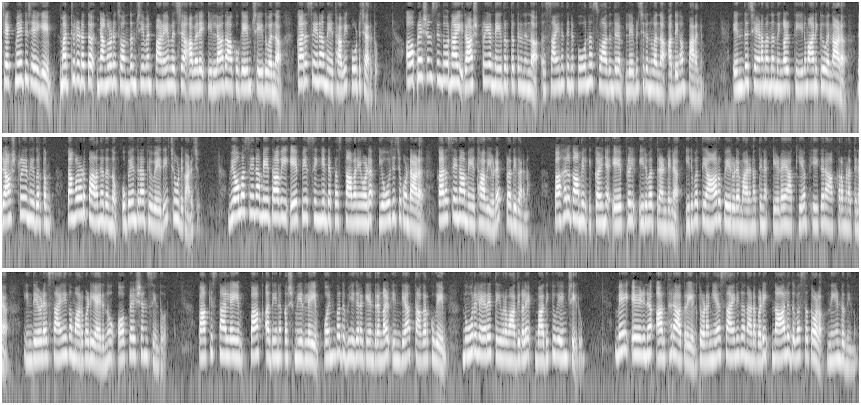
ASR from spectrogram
ചെക്ക്മേറ്റ് ചെയ്യുകയും മറ്റൊരിടത്ത് ഞങ്ങളുടെ സ്വന്തം ജീവൻ പണയം വെച്ച് അവരെ ഇല്ലാതാക്കുകയും ചെയ്തുവെന്ന് കരസേനാ മേധാവി കൂട്ടിച്ചേർത്തു. ഓപ്പറേഷൻ സിന്ദൂറിനായി രാഷ്ട്രീയ നേതൃത്വത്തിൽ നിന്ന് സൈന്യത്തിന് പൂർണ സ്വാതന്ത്ര്യം ലഭിച്ചിരുന്നുവെന്ന് അദ്ദേഹം പറഞ്ഞു. എന്ത് ചെയ്യണമെന്ന് നിങ്ങൾ തീരുമാനിക്കൂവെന്നാണ് രാഷ്ട്രീയ നേതൃത്വം തങ്ങളോട് പറഞ്ഞതെന്നും ഉപേന്ദ്ര ദ്വിവേദി ചൂണ്ടിക്കാണിച്ചു. വ്യോമസേനാ മേധാവി എ പി സിംഗിന്റെ പ്രസ്താവനയോട് യോജിച്ചുകൊണ്ടാണ് കരസേനാ മേധാവിയുടെ പ്രതികരണം. പഹൽഗാമിൽ ഇക്കഴിഞ്ഞ ഏപ്രിൽ ഇരുപത്തിരണ്ടിന് ഇരുപത്തിയാറ് പേരുടെ മരണത്തിന് ഇടയാക്കിയ ഭീകരാക്രമണത്തിന് ഇന്ത്യയുടെ സൈനിക മറുപടിയായിരുന്നു ഓപ്പറേഷൻ സിന്ദൂർ. പാകിസ്ഥാനിലെയും പാക് അധീന കശ്മീരിലെയും ഒൻപത് ഭീകര കേന്ദ്രങ്ങൾ ഇന്ത്യ തകർക്കുകയും നൂറിലേറെ തീവ്രവാദികളെ വധിക്കുകയും ചെയ്തു. മെയ് ഏഴിന് അർദ്ധരാത്രിയിൽ തുടങ്ങിയ സൈനിക നടപടി നാല് ദിവസത്തോളം നീണ്ടുനിന്നു.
